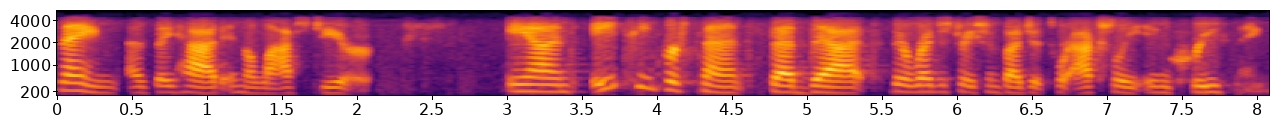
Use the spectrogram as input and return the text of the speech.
same as they had in the last year. And 18% said that their registration budgets were actually increasing.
